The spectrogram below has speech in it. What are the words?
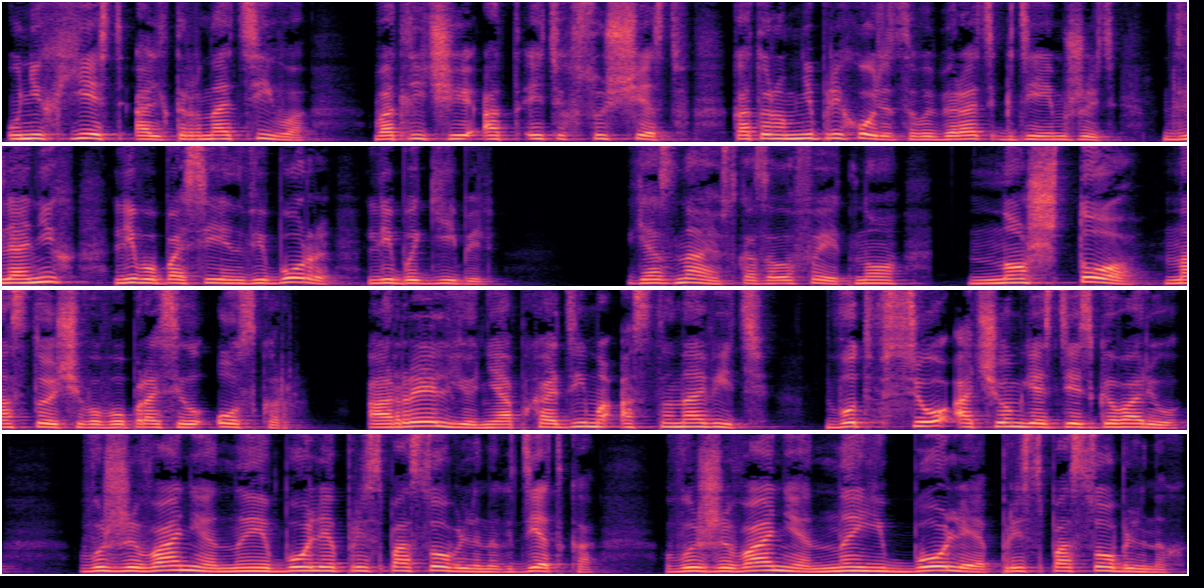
У них есть альтернатива, в отличие от этих существ, которым не приходится выбирать, где им жить. Для них либо бассейн Виборы, либо гибель». «Я знаю», — сказала Фейт, — «но...» «Но что?» — настойчиво вопросил Оскар. «Арелью необходимо остановить. Вот все, о чем я здесь говорю». Выживание наиболее приспособленных, детка. Выживание наиболее приспособленных.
